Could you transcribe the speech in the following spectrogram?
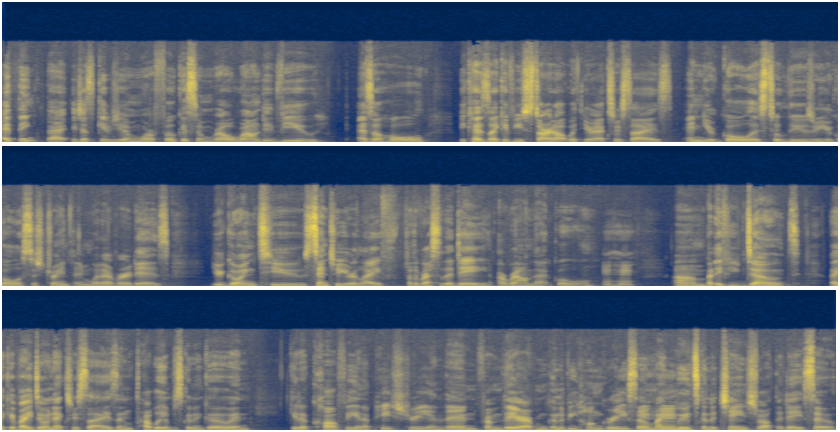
I think that it just gives you a more focused and well-rounded view as a whole. Because like if you start out with your exercise and your goal is to lose or your goal is to strengthen whatever it is, you're going to center your life for the rest of the day around that goal. Mm-hmm. Um, but if you don't, like if I don't exercise, and probably I'm just going to go and get a coffee and a pastry, and then from there I'm going to be hungry. So mm-hmm. my mood's going to change throughout the day. So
